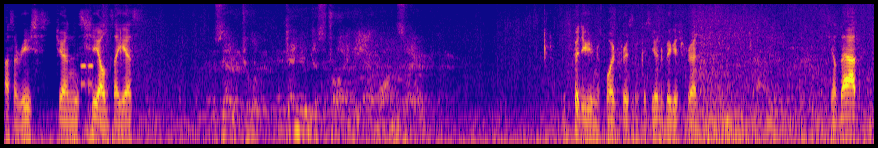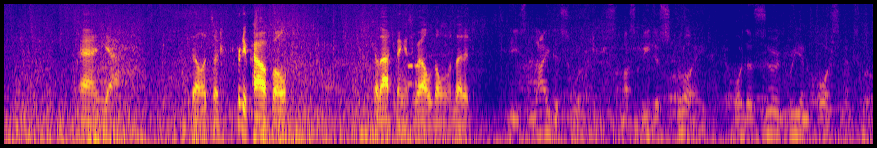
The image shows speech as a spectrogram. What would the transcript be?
Also, regen shields, I guess. Zeratul, can you destroy the airborne Zerg? Let's put you in the void prison because you're the biggest threat. Kill that. And yeah. So it's a pretty powerful. Kill that thing as well, don't let it. These Nidus worms must be destroyed, or the Zerg reinforcements will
